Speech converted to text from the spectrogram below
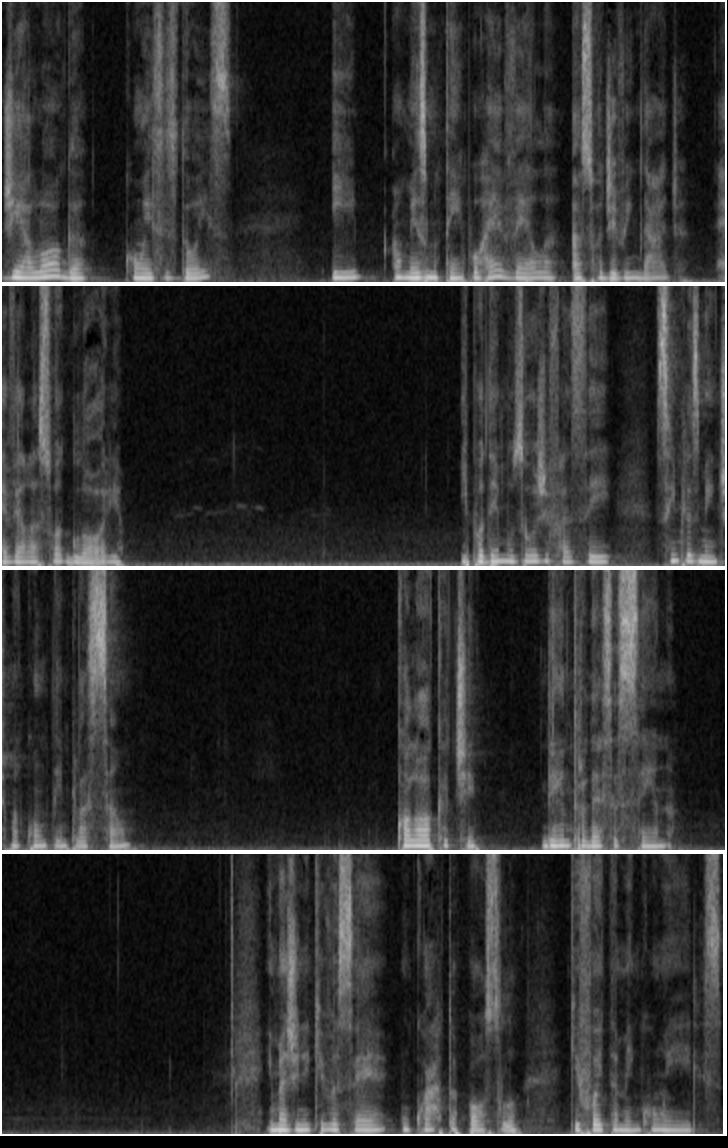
dialoga com esses dois e, ao mesmo tempo, revela a sua divindade, revela a sua glória. E podemos hoje fazer simplesmente uma contemplação. Coloca-te dentro dessa cena. Imagine que você é um quarto apóstolo que foi também com eles,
